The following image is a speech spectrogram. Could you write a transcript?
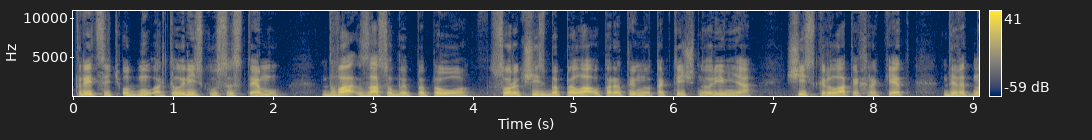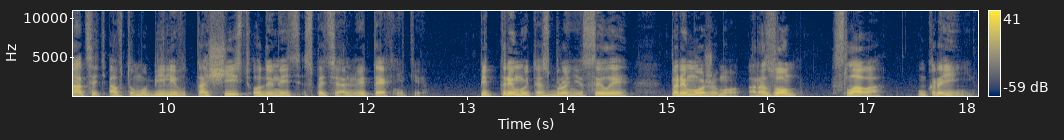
31 артилерійську систему, 2 засоби ППО, 46 БПЛА оперативно-тактичного рівня, 6 крилатих ракет, 19 автомобілів та 6 одиниць спеціальної техніки. Підтримуйте Збройні Сили, переможемо разом. Слава Україні!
